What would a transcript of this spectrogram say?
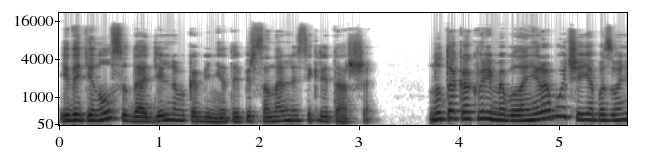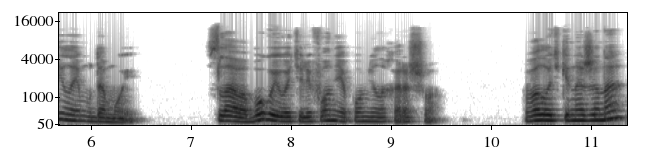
и дотянулся до отдельного кабинета персональной секретарши. Но так как время было нерабочее, я позвонила ему домой. Слава богу, его телефон я помнила хорошо. Володькина жена,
